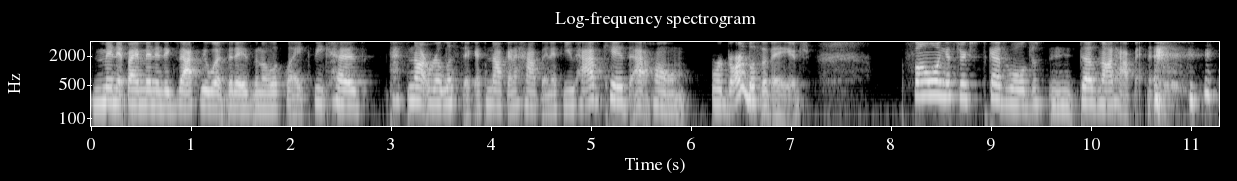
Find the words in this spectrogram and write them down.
minute by minute exactly what the day is going to look like because that's not realistic. It's not going to happen. If you have kids at home, regardless of age, following a strict schedule just does not happen.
